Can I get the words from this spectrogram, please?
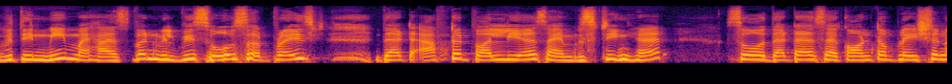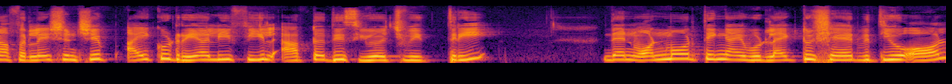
within me. My husband will be so surprised that after 12 years, I am visiting her. So that as a contemplation of relationship, I could really feel after this UHV 3. Then one more thing I would like to share with you all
